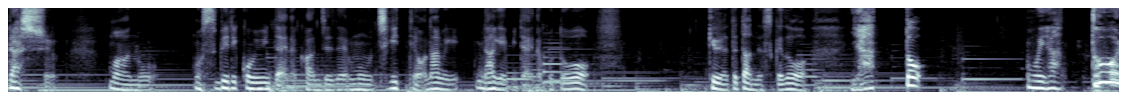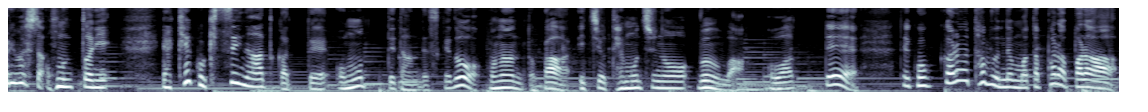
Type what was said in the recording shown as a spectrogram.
ラッシュまああのもう滑り込みみたいな感じでもうちぎっては投げ投げみたいなことを今日やってたんですけどやっともうやっと終わりました。本当に。いや結構きついなとかって思ってたんですけどもうなんとか一応手持ちの分は終わってでこっから多分でもまたパラパラ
